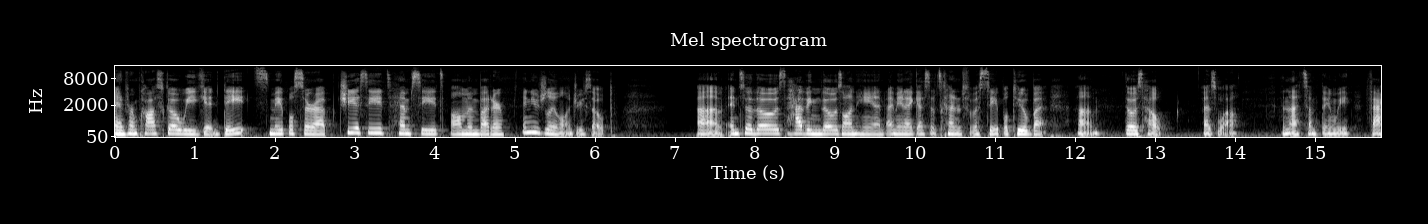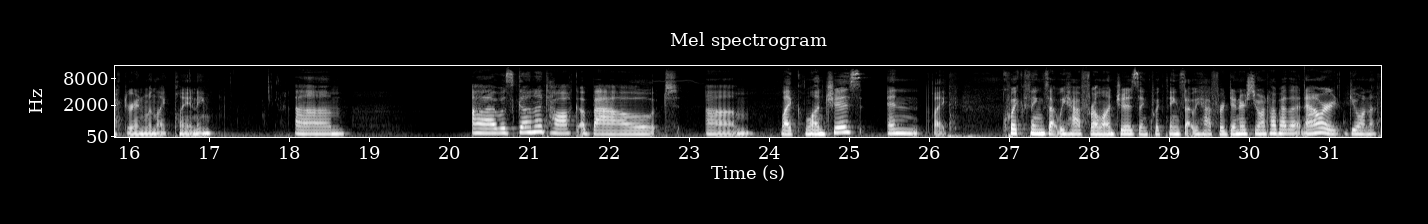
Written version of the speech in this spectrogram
And from Costco, we get dates, maple syrup, chia seeds, hemp seeds, almond butter, and usually laundry soap. Um, and so those having those on hand, I mean, I guess it's kind of a staple too, but um, those help as well, and that's something we factor in when like planning. Um, I was gonna talk about um, like lunches and like quick things that we have for lunches and quick things that we have for dinners. Do you want to talk about that now, or do you want to?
